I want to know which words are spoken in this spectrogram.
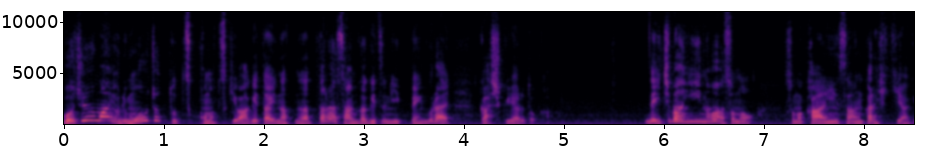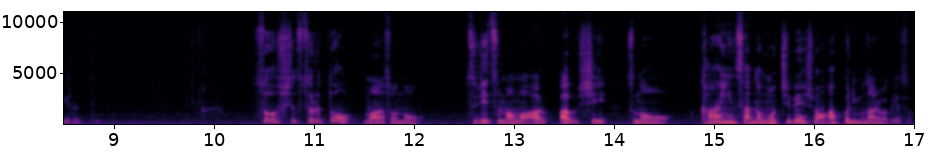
50万よりもうちょっとこの月は上げたいなってなったら3ヶ月に一遍ぐらい合宿やるとか。で一番いいのはそのその会員さんから引き上げるっていう。そうするとまあその辻褄もある合うしその会員さんのモチベーションアップにもなるわけですよ。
